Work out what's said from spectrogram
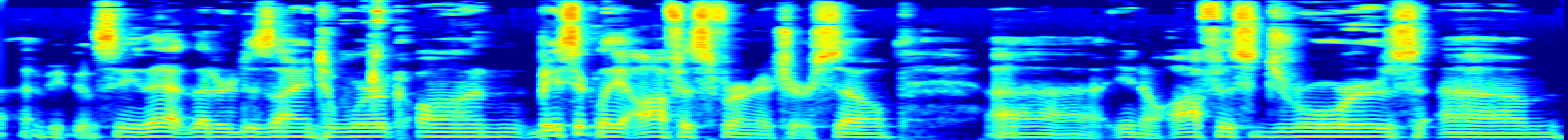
uh, if you can see that, that are designed to work on basically office furniture. So, uh, you know, office drawers. Um,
